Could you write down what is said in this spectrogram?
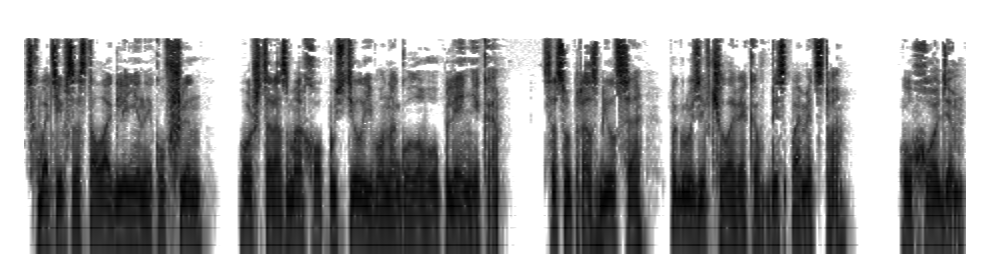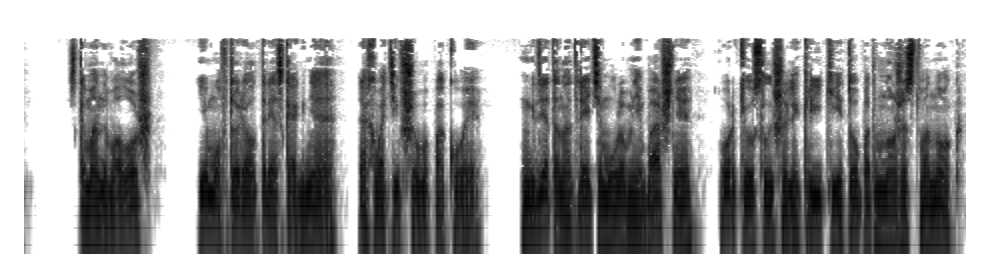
Схватив со стола глиняный кувшин, Ож с размаху опустил его на голову пленника. Сосуд разбился, погрузив человека в беспамятство. «Уходим», — скомандовал Ож. Ему вторил треск огня, охватившего покои. Где-то на третьем уровне башни орки услышали крики и топот множества ног,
